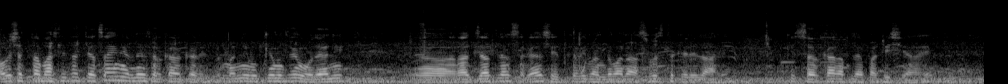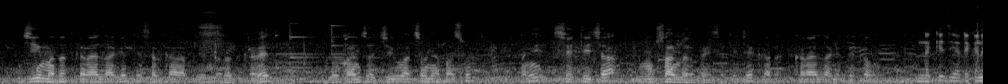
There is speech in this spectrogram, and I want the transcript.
आवश्यकता भासली तर त्याचाही निर्णय सरकार करेल. पण माननीय मुख्यमंत्री मोदयांनी राज्यातल्या सगळ्या शेतकरी बांधवांना आश्वस्त केलेलं आहे की सरकार आपल्या पाठीशी आहे. जी मदत करायला लागेल ते सरकार आपली मदत करेल. लोकांचा जीव वाचवण्यापासून आणि शेतीच्या नुकसान भरपाईसाठी जे कर करायला लागेल ते करू. नक्कीच या ठिकाणी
